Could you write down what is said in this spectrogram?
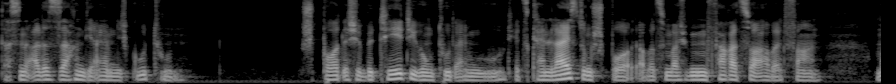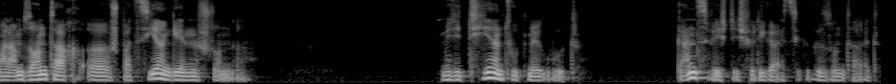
das sind alles Sachen, die einem nicht gut tun. Sportliche Betätigung tut einem gut. Jetzt kein Leistungssport, aber zum Beispiel mit dem Fahrrad zur Arbeit fahren. Mal am Sonntag äh, spazieren gehen eine Stunde. Meditieren tut mir gut. Ganz wichtig für die geistige Gesundheit.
